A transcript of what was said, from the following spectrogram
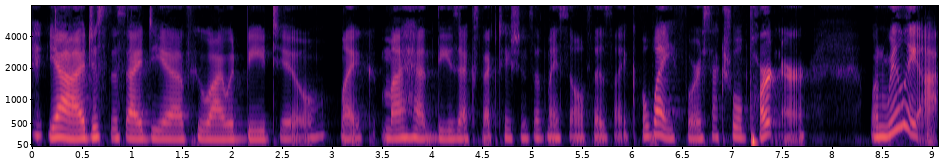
Yeah. I Just this idea of who I would be too. Like, I had these expectations of myself as like a wife or a sexual partner. When really, I,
